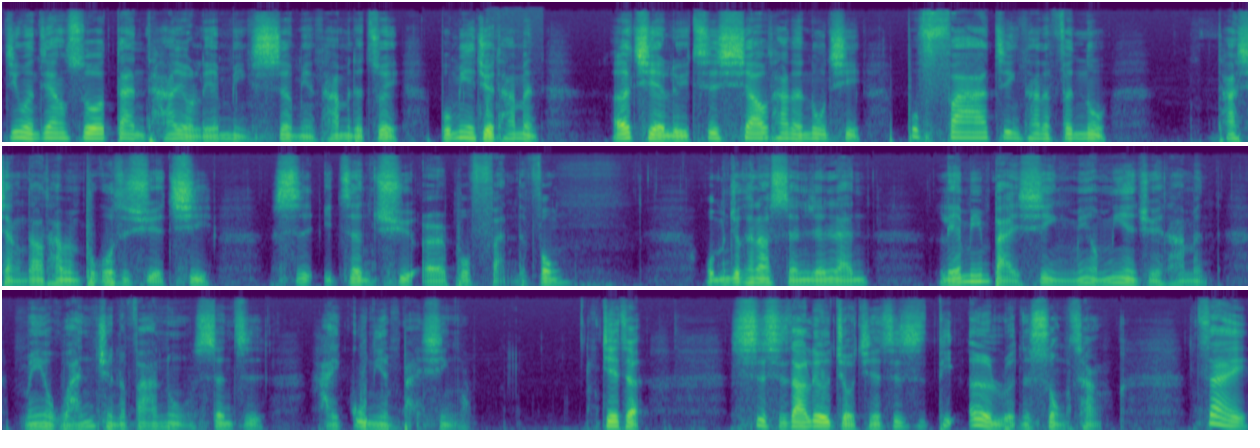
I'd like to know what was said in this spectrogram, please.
经文这样说，但他有怜悯，赦免他们的罪，不灭绝他们，而且屡次消他的怒气，不发尽他的愤怒。他想到他们不过是血气，是一阵去而不返的风。我们就看到神仍然怜悯百姓，没有灭绝他们，没有完全的发怒，甚至还顾念百姓哦。接着四十到六十九节，这是第二轮的颂唱。在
